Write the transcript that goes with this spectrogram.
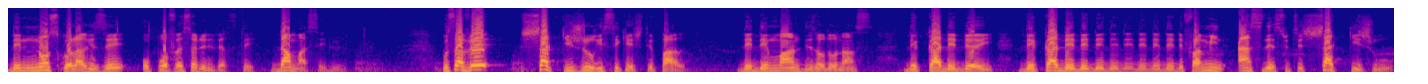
des non scolarisés aux professeurs d'université, dans ma cellule. Vous savez, chaque jour ici que je te parle, des demandes des ordonnances, des cas de deuil, des cas de- de famine, ainsi de suite, chaque jour.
